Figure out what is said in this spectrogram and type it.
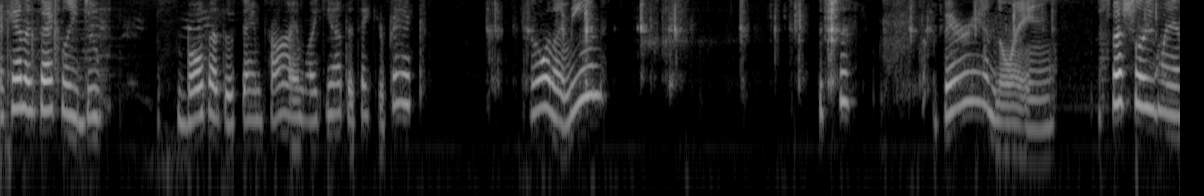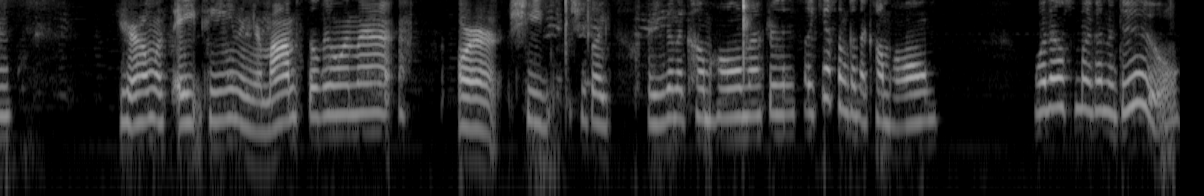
I can't exactly do both at the same time. Like you have to take your pick. You know what I mean? It's just very annoying. Especially when you're almost 18 and your mom's still doing that or she she's like are you gonna come home after this like yes i'm gonna come home what else am I gonna do?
